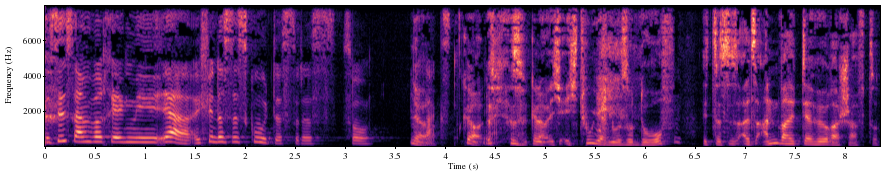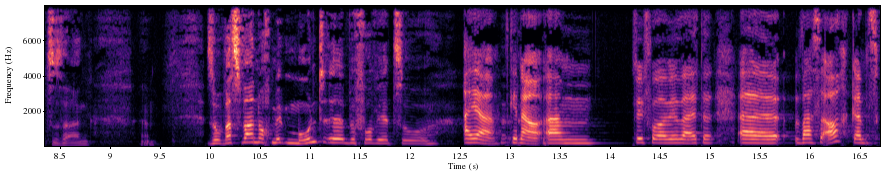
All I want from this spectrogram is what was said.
Das ist einfach irgendwie, ja, ich finde, das ist gut, dass du das so Ja, sagst. genau. Also, genau. Ich, ich tue ja nur so doof. Das ist als Anwalt der Hörerschaft sozusagen. Ja. So, was war noch mit dem Mond, äh, bevor wir jetzt so Ah ja, genau. Ähm, bevor wir weiter. Äh, was auch ganz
